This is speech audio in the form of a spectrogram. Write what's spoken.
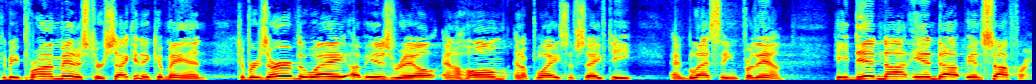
To be prime minister, second in command, to preserve the way of Israel and a home and a place of safety and blessing for them. He did not end up in suffering.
